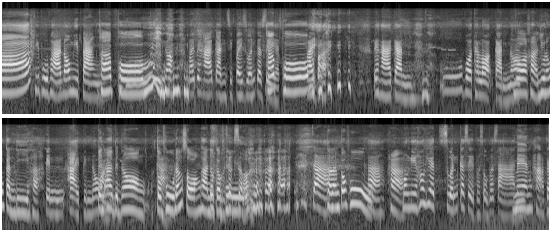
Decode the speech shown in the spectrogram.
าพี่ภูผาน้องมีตังค์ครับ ผมเนาะไปไปหากันสิไปสวนเกษครับตรผมไป ไปไปหากันอู้บอทะเลาะกันเนาะบัวค่ะ อยู่น้ำกันดีค่ะ เป็นอ้ายเป็นน้อง เป็นอ้ายเป็นน้องตัวผู้ทั้งสองค่ะนี่กับทั้ผู้งสองจ้าเท่านั้นก็ผู้ค่ะค่ะมองนี้เข้าเฮ็ดสวนเกษตรผสมผสานแม่นค่ะ เก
